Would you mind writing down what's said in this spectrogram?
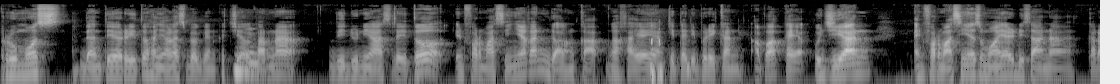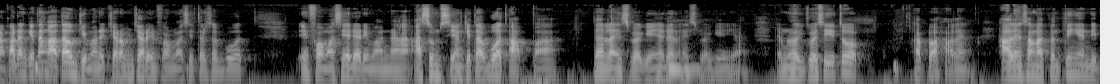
rumus dan teori itu hanyalah sebagian kecil -hmm. karena di dunia asli itu informasinya kan nggak lengkap nggak kayak yang kita diberikan apa kayak ujian informasinya semuanya di sana kadang-kadang kita nggak tahu gimana cara mencari informasi tersebut informasinya dari mana asumsi yang kita buat apa dan lain sebagainya dan lain hmm. sebagainya dan menurut gue sih itu apa hal yang hal yang sangat penting yang di,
